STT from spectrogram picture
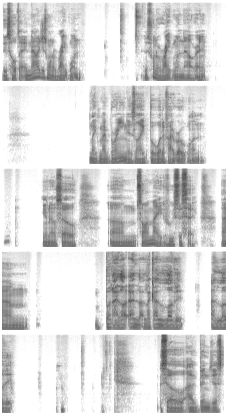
this whole time? And now I just want to write one. I just want to write one now, right? Like my brain is like, but what if I wrote one? You know, so um, so I might. Who's to say? Um, but I, lo- I lo- like I love it. I love it. So I've been just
